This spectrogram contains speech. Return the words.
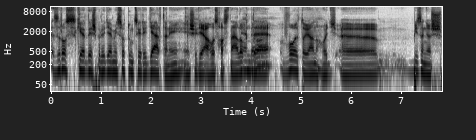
ez rossz kérdés, mert ugye mi szoktunk cd gyártani, és ugye ahhoz használok, Rendben de volt olyan, hogy ö, bizonyos,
